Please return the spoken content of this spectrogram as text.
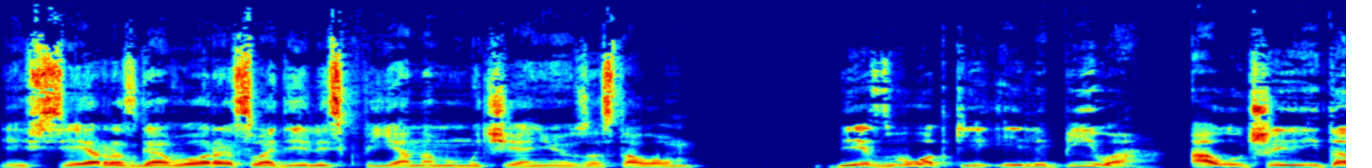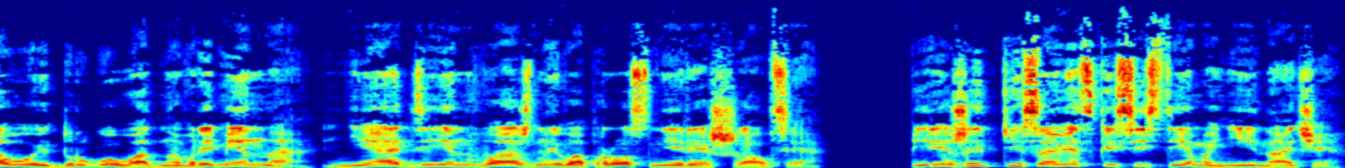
И все разговоры сводились к пьяному мучанию за столом. Без водки или пива, а лучше и того, и другого одновременно, ни один важный вопрос не решался. Пережитки советской системы не иначе.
